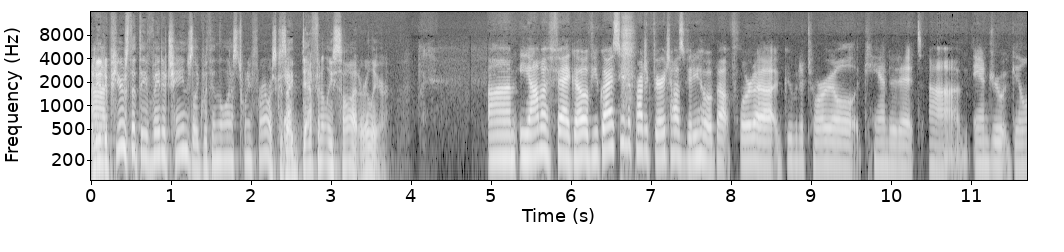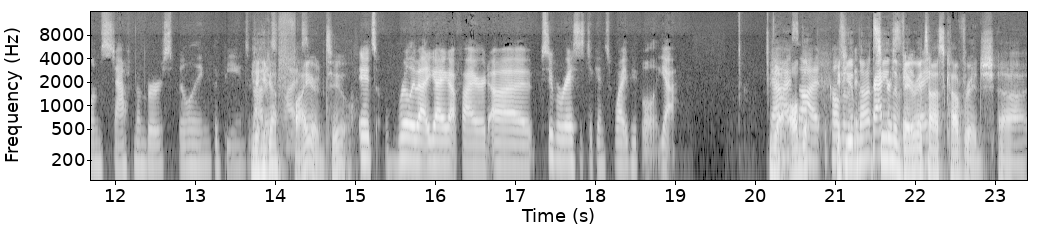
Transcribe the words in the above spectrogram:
And Uh, it appears that they've made a change like within the last 24 hours because I definitely saw it earlier. Um, Iyama Fago, have you guys seen the Project Veritas video about Florida gubernatorial candidate um, Andrew Gillum's staff member spilling the beans? Yeah, he got lies? fired too. It's really bad. Yeah, he got fired. Uh, super racist against white people. Yeah. Yeah, I all saw the- it. If you have not seen the State, right? Veritas coverage, uh,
